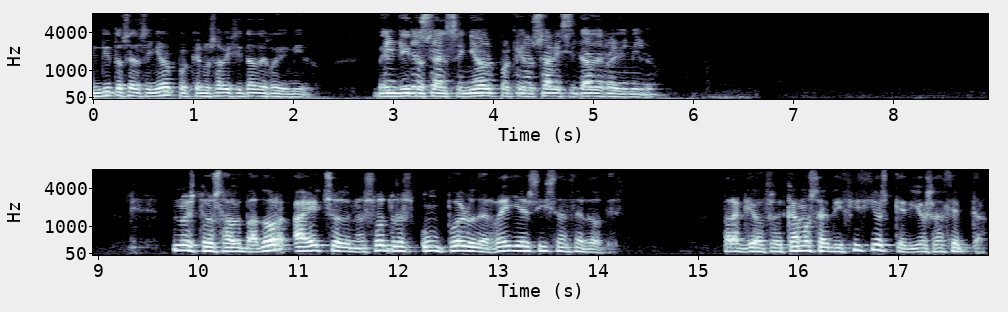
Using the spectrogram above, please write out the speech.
Bendito sea el Señor porque nos ha visitado y redimido. Bendito sea el Señor porque nos ha visitado y redimido. Nuestro Salvador ha hecho de nosotros un pueblo de reyes y sacerdotes, para que ofrezcamos sacrificios que Dios acepta.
